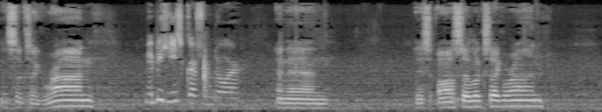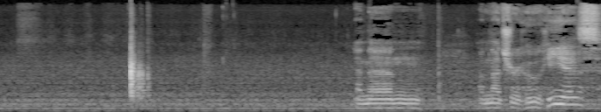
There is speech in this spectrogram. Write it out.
This looks like Ron. maybe he's Gryffindor. And then this also looks like Ron. And then I'm not sure who he is,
